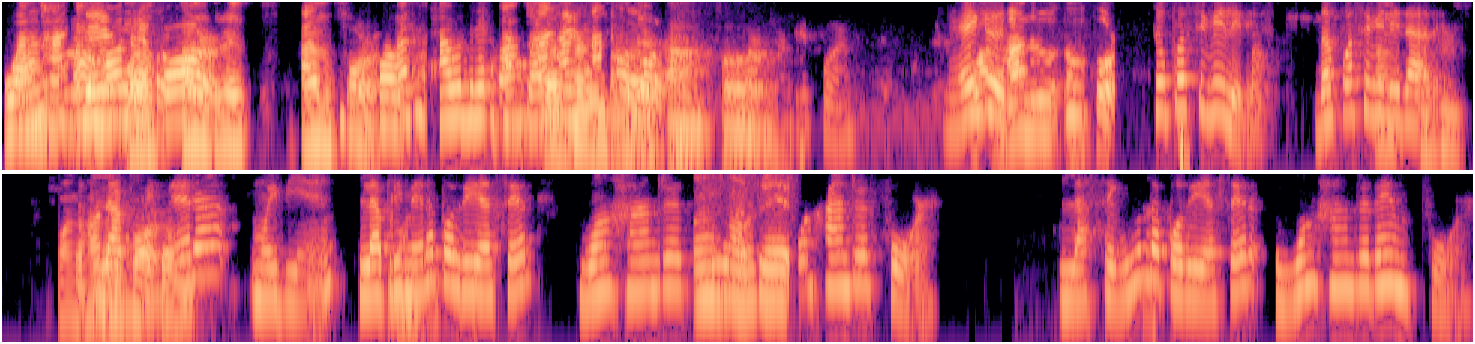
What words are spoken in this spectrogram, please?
One One hundred hundred four. four. and four. One hundred, One one One hundred hundred four. and four. Very One good. hundred and four. Two possibilities. Dos posibilidades. La primera, muy bien. La primera podría ser 104. One hundred. 104. La segunda podría ser 104.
